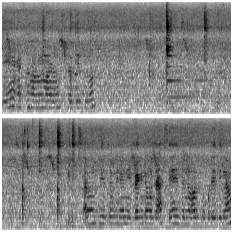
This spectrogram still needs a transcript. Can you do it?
যে এখন আমি ময় মশলা দিয়ে দেবো। কারণ যেহেতু বিরিয়ানির প্যাকেটের মধ্যে আছে, এই জন্য অল্প করে দিলাম।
